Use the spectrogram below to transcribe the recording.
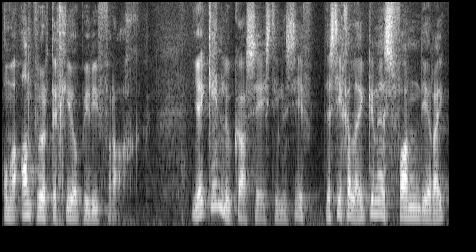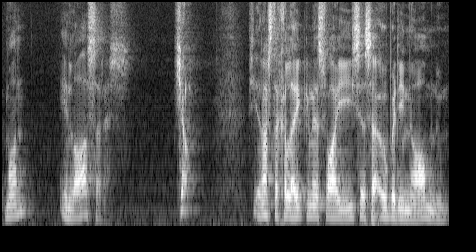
om 'n antwoord te gee op hierdie vraag. Jy ken Lukas 16, dis die, dis die gelykenis van die ryk man en Lazarus. Tja. Dis die enigste gelykenis waar Jesus 'n ou by die naam noem.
